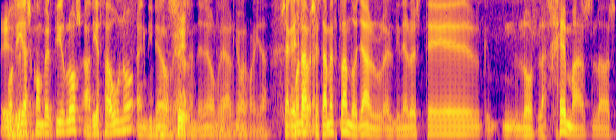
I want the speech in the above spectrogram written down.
Es Podías convertirlos a 10 a 1 en dinero Sí. real. En dinero real. Qué barbaridad. O sea que Bueno, está- se está mezclando ya el, el dinero este, los, las gemas, las,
